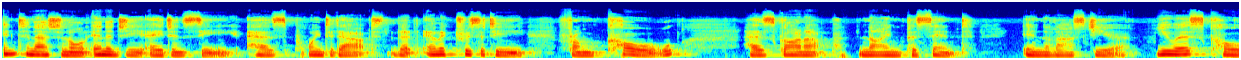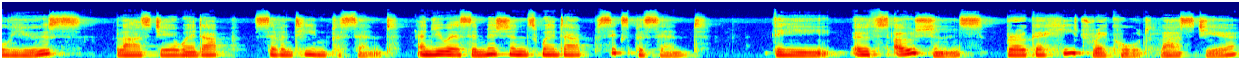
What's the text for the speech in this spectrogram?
International Energy Agency has pointed out that electricity from coal has gone up 9% in the last year. US coal use last year went up 17%, and US emissions went up 6%. The Earth's oceans broke a heat record last year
